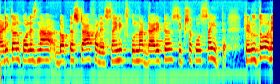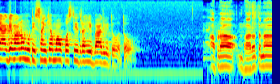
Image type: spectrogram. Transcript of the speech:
મેડિકલ કોલેજના ડોક્ટર સ્ટાફ અને સૈનિક સ્કૂલના ડાયરેક્ટર, શિક્ષકો સહિત ખેડૂતો અને આગેવાનો મોટી સંખ્યામાં ઉપસ્થિત રહી ભાગ લીધો હતો. આપણા ભારતના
